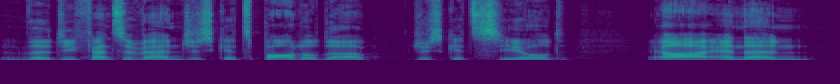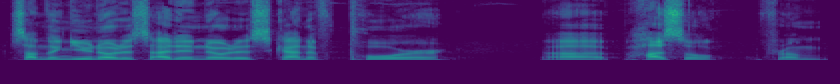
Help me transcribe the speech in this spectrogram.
The defensive end just gets bottled up, just gets sealed. Uh, and then something you noticed, I didn't notice, kind of poor uh, hustle from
